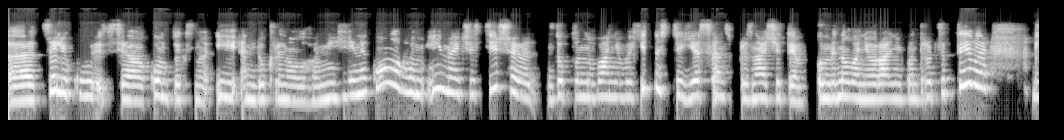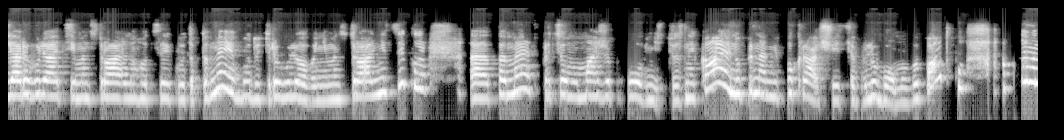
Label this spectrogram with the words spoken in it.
Е, це лікується комплексно і ендокринологом, і гінекологом, і найчастіше до планування вагітності є сенс призначити комбіновані оральні контрацептиви для регуляції менструального циклу, тобто в неї будуть регульовані менструальні цикли. Е, ПМС при цьому майже повністю зникає, ну принаймні покращується в будь-якому випадку. А коли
